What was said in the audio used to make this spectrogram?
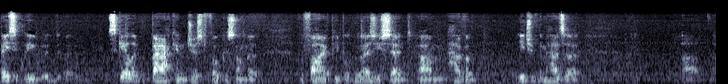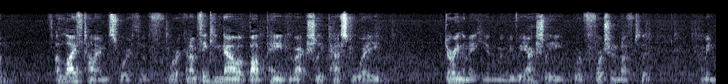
basically, uh, scale it back and just focus on the, the five people who, as you said, um, have a, each of them has a, uh, a, a lifetime's worth of work. And I'm thinking now of Bob Paine, who actually passed away during the making of the movie. We actually were fortunate enough to. I mean,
